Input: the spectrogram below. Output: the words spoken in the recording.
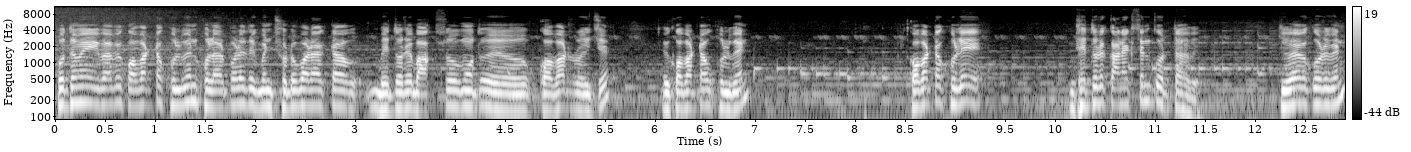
প্রথমে এইভাবে কভারটা খুলবেন, খোলার পরে দেখবেন ছোটো বড় একটা ভেতরে বাক্স মতো কভার রয়েছে। ওই কভারটাও খুলবেন। কভারটা খুলে ভেতরে কানেকশান করতে হবে। কীভাবে করবেন?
